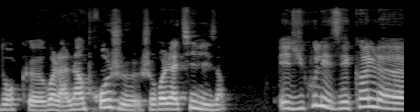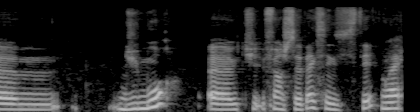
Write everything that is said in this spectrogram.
Donc euh, voilà, l'impro, je, relativise. Hein. Et du coup, les écoles euh, d'humour, euh, enfin, je ne savais pas que ça existait. Ouais.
